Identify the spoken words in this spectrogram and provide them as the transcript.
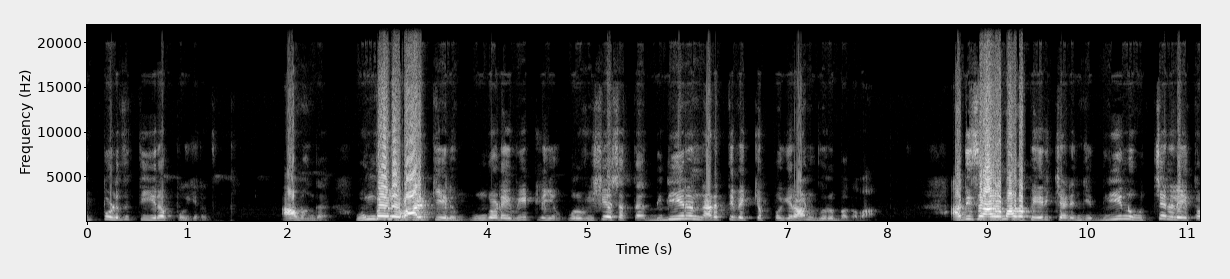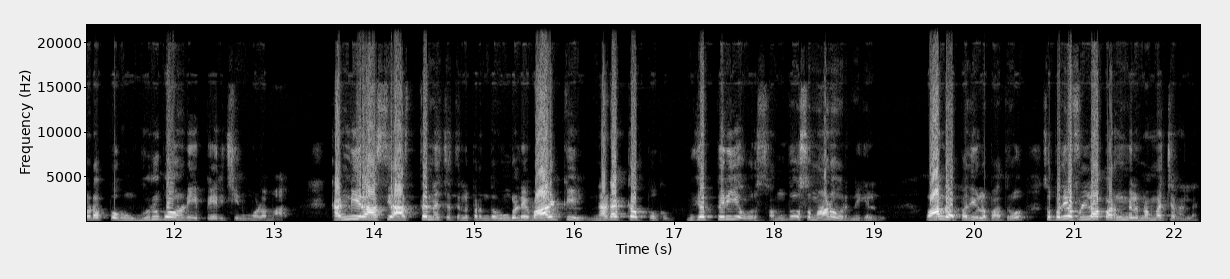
இப்பொழுது தீரப்போகிறது. ஆமாங்க. உங்களுடைய வாழ்க்கையிலும் உங்களுடைய வீட்டிலையும் ஒரு விசேஷத்தை திடீர்னு நடத்தி வைக்கப் போகிறான் குரு பகவான். அதிசாரமாக பயிற்சி அடைஞ்சு திடீர்னு உச்ச நிலையை தொடப்போகும் குருபவனுடைய பயிற்சியின் மூலமாக கன்னிராசி அஸ்த நட்சத்திரத்தில் பிறந்த உங்களுடைய வாழ்க்கையில் நடக்கப் போகும் மிகப்பெரிய ஒரு சந்தோஷமான ஒரு நிகழ்வு. வாங்க பதிவில் பார்த்துருவோம் ஸோ பதிவை ஃபுல்லாக பாருங்க மேலும் நம்ம சேனலில்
